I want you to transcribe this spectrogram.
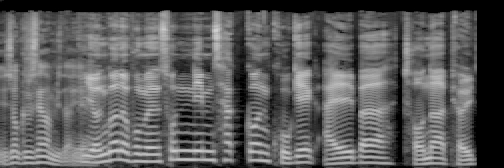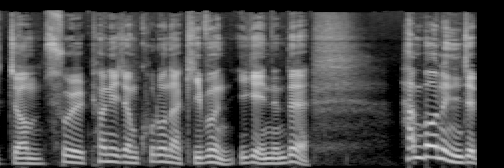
예, 저는 그렇게 생각합니다. 예. 그 연관어 보면 손님, 사건, 고객, 알바, 전화, 별점, 술, 편의점, 코로나, 기분 이게 있는데 한 번은 이제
